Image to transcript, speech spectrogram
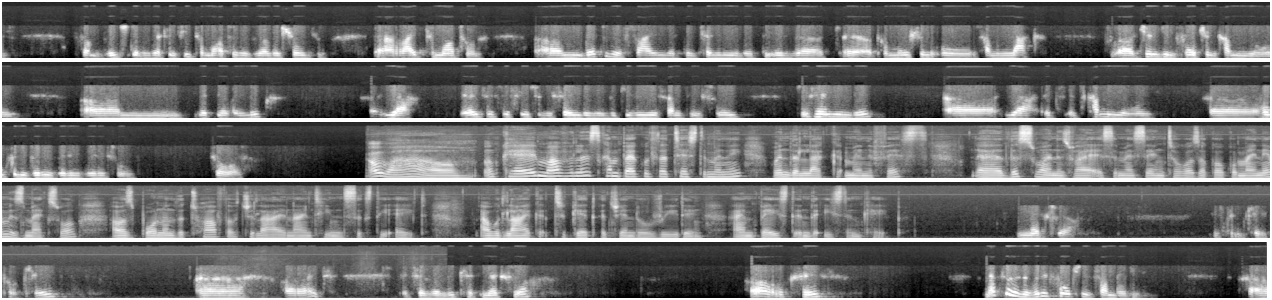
some vegetables. I can see tomatoes as well. They showed you uh, ripe tomatoes. Um, that is a sign that they're telling you that there is a, a promotion or some luck, uh, changing fortune coming your way. Um, let me have a look. Uh, yeah, the agency seems to be saying they will be giving you something soon. Just hang in there. Uh, yeah, it's it's coming your way. Uh, hopefully, very, very, very soon. So. Oh wow! Okay, marvelous. Come back with a testimony when the luck manifests. Uh, this one is via SMS saying, Togoza Koko, my name is Maxwell. I was born on the 12th of July 1968. I would like to get a general reading. I am based in the Eastern Cape. Maxwell. Eastern Cape, okay. Uh, all right. Let's have a look at Maxwell. Oh, okay. Maxwell is a very fortunate somebody. Uh,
